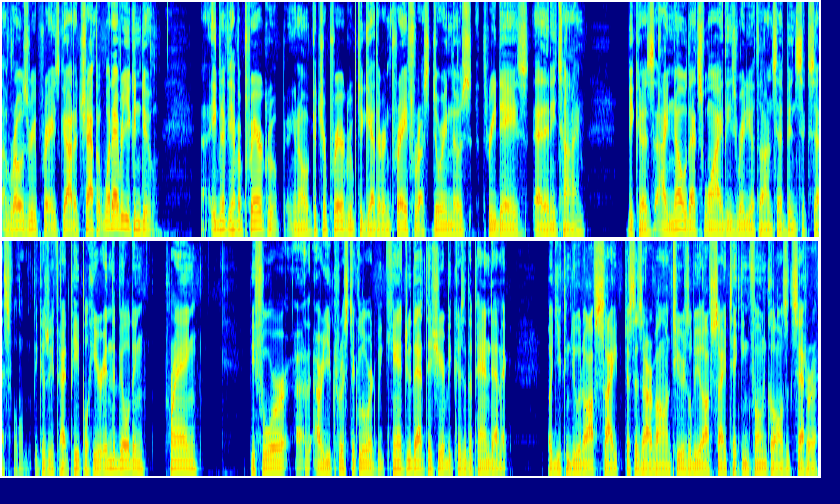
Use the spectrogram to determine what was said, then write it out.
a, a rosary, praise God. A chaplet, whatever you can do. Even if you have a prayer group, you know, get your prayer group together and pray for us during those three days at any time, because I know that's why these radiothons have been successful. Because we've had people here in the building praying before uh, our Eucharistic Lord. We can't do that this year because of the pandemic, but you can do it off-site, just as our volunteers will be off-site taking phone calls, etc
